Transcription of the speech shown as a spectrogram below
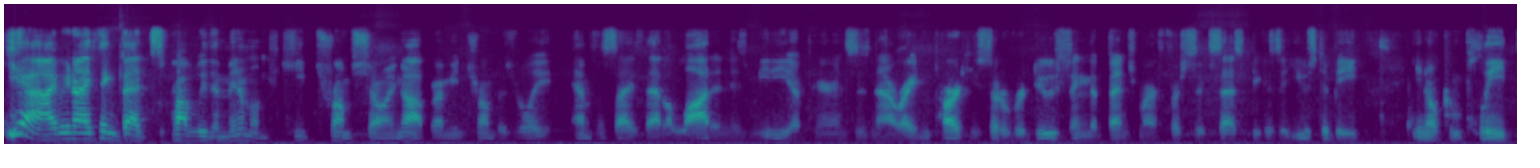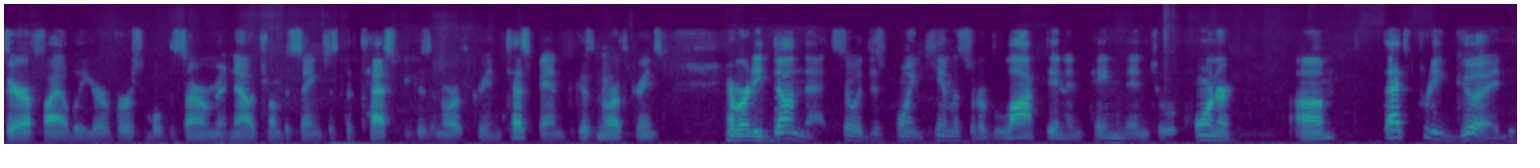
Yeah, I mean, I think that's probably the minimum to keep Trump showing up. I mean, Trump has really emphasized that a lot in his media appearances now, right? In part, he's sort of reducing the benchmark for success because it used to be, you know, complete, verifiable, irreversible disarmament. Now Trump is saying just the test because of North Korean test ban because the North Koreans have already done that. So at this point, Kim is sort of locked in and painted into a corner. Um, that's pretty good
